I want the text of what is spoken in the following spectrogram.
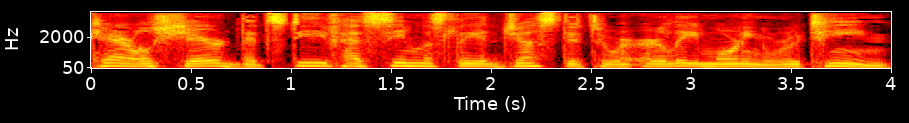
Carol shared that Steve has seamlessly adjusted to her early morning routine,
